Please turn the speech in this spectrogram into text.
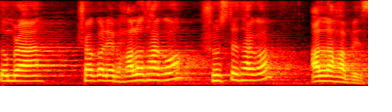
তোমরা সকলে ভালো থাকো, সুস্থ থাকো। আল্লাহ হাফিজ।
